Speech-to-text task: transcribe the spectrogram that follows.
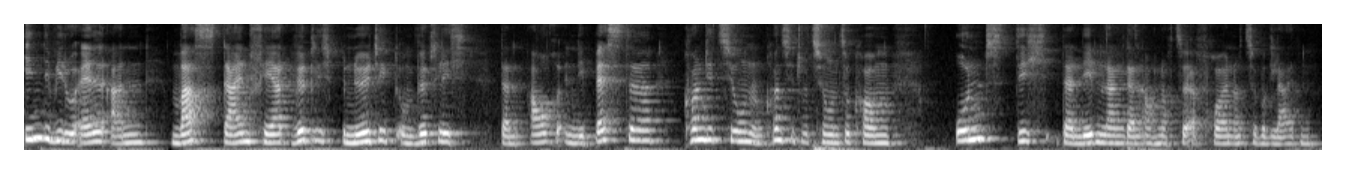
individuell an, was dein Pferd wirklich benötigt, um wirklich dann auch in die beste Kondition und Konstitution zu kommen und dich dein Leben lang dann auch noch zu erfreuen und zu begleiten.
